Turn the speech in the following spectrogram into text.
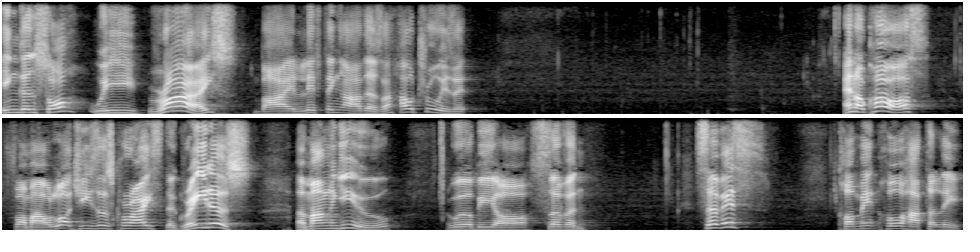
Ingersoll, we rise by lifting others. Huh? How true is it? And of course, from our Lord Jesus Christ, the greatest among you will be your servant. Service, commit wholeheartedly.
